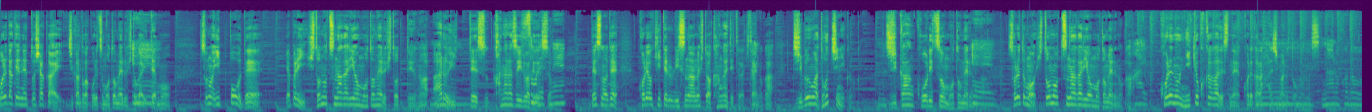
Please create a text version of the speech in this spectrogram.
これだけネット社会時間とか効率求める人がいても、えー、その一方でやっぱり人のつながりを求める人っていうのはある一定数必ずいるわけですよ。ですね、ですのでこれを聞いてるリスナーの人は考えていただきたいのが、自分はどっちに行くのか、時間効率を求めるのか、えーそれとも人のつながりを求めるのか、はい、これの二極化がですねこれから始まると思います。なるほど。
